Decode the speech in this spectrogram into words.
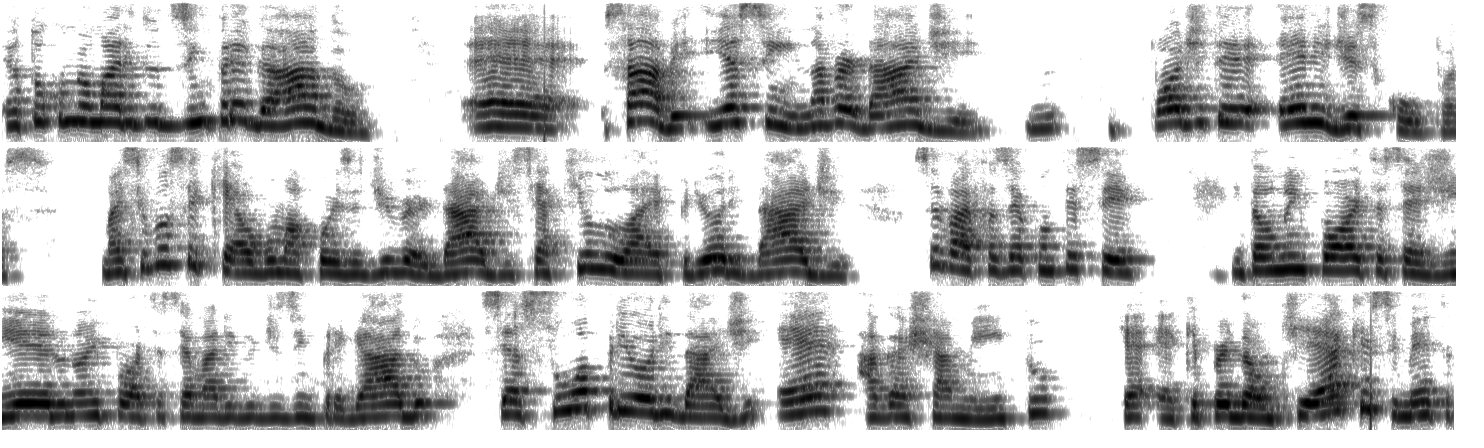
eu tô com meu marido desempregado. É, sabe? E assim, na verdade, pode ter N desculpas, mas se você quer alguma coisa de verdade, se aquilo lá é prioridade, você vai fazer acontecer. Então, não importa se é dinheiro, não importa se é marido desempregado, se a sua prioridade é agachamento, que é, é que, perdão, que é aquecimento.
